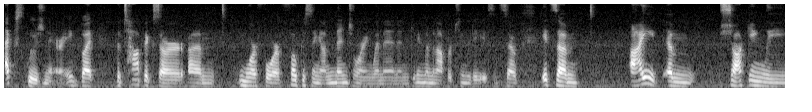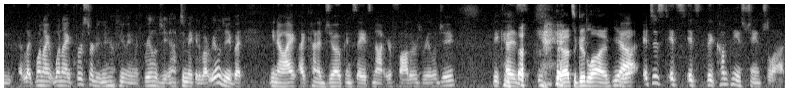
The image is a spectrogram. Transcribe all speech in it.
exclusionary, but the topics are um, more for focusing on mentoring women and giving women opportunities. And so it's, um, I am shockingly like when I when I first started interviewing with Realogy, not to make it about Realogy, but you know, I, I kind of joke and say it's not your father's Realogy because yeah, that's a good line. Yeah, yeah, it just it's it's the company has changed a lot,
